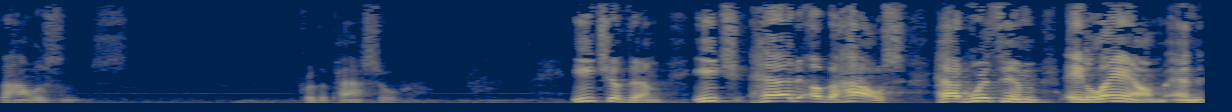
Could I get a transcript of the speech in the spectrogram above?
thousands for the Passover. Each of them, each head of the house had with him a lamb and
